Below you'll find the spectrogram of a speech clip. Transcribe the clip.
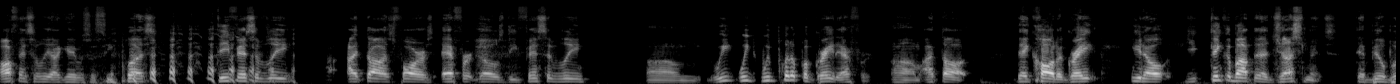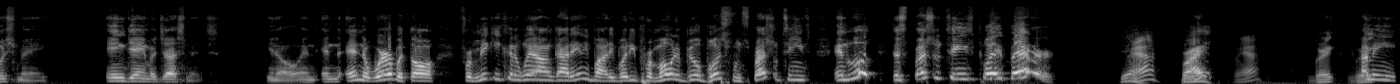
offensively, I gave us a C plus. Defensively, I thought as far as effort goes, defensively, um, we, we we put up a great effort. Um, I thought they called a great, you know, you think about the adjustments that Bill Busch made, in-game adjustments, you know, and and and the wherewithal for Mickey could have went out and got anybody, but he promoted Bill Busch from special teams, and look, the special teams play better, Yeah. right? Yeah. Great, great. I mean,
